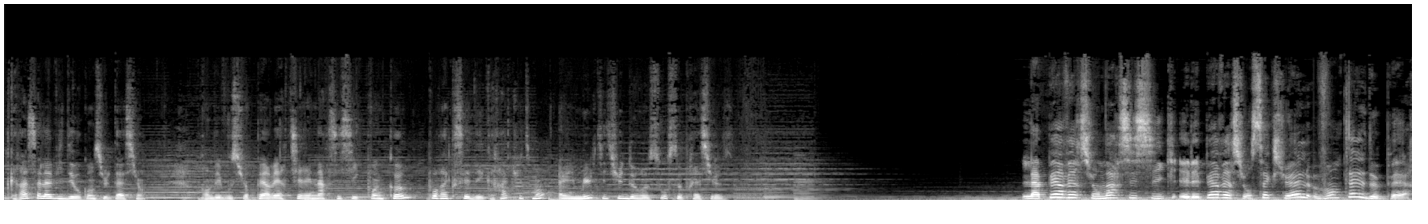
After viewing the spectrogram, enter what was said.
grâce à la vidéoconsultation. Rendez-vous sur pervers-narcissique.com pour accéder gratuitement à une multitude de ressources précieuses. La perversion narcissique et les perversions sexuelles vont-elles de pair?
